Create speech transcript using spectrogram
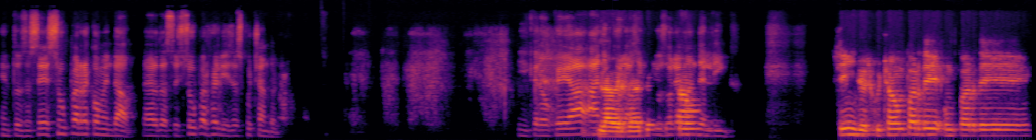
Entonces es súper recomendado. La verdad, estoy súper feliz escuchándolo. Y creo que a, a Nicolás incluso le mandé el link. Sí, yo he escuchado un par de, un par de,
